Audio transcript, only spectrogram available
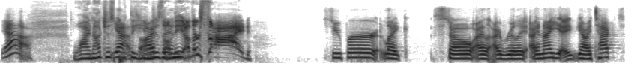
Yeah. Why not just Yeah, put the so hinges on the other side? super like so I, I really and I you know I tacked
